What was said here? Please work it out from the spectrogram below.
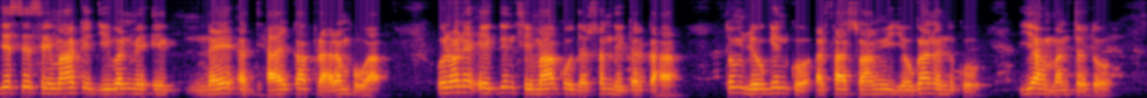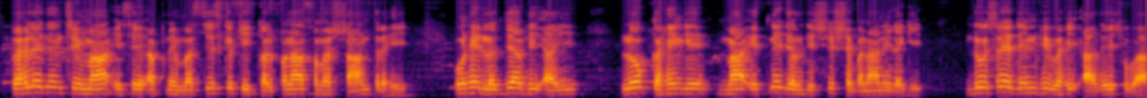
जिससे श्री माँ के जीवन में एक नए अध्याय का प्रारंभ हुआ। उन्होंने एक दिन श्री माँ को दर्शन देकर कहा, तुम योगिन को, अर्थात स्वामी योगानंद को, यह मंत्र दो। पहले दिन श्री माँ इसे अपने मस्तिष्क की कल्पना समझ शांत रही। उन्हें लज्जा भी आई। लोग कहेंगे, माँ इतने जल्दी शिष्य बनाने लगी। दूसरे दिन भी वही आदेश हुआ।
